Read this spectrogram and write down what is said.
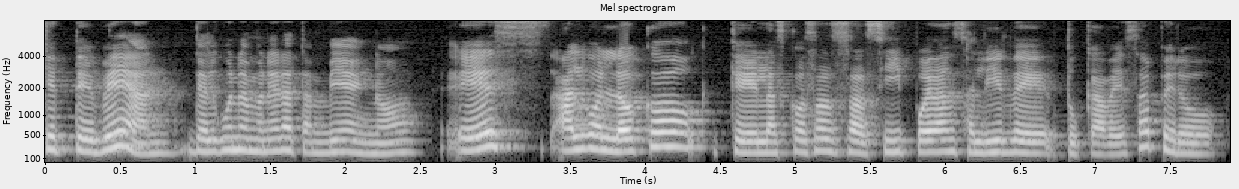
que te vean de alguna manera también, ¿no? Es algo loco que las cosas así puedan salir de tu cabeza, pero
